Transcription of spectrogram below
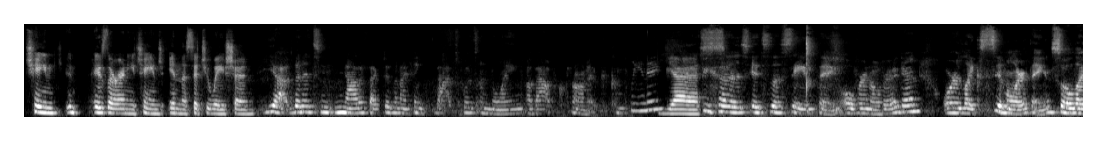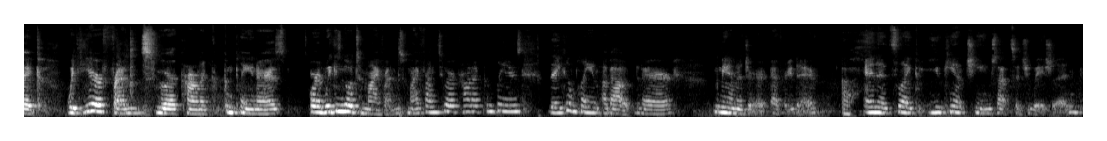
change is there any change in the situation Yeah, then it's not effective, and I think that's what's annoying about chronic complaining. yes Because it's the same thing over and over again, or like similar things. So, like with your friends who are chronic complainers, or we can go to my friends. My friends who are chronic complainers, they complain about their manager every day. Ugh. And it's like you can't change that situation.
